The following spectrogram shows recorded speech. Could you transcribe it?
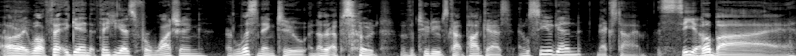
All right. Well, th- again, thank you guys for watching or listening to another episode of the Two Dweebs podcast, and we'll see you again next time. See ya. Bye bye.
